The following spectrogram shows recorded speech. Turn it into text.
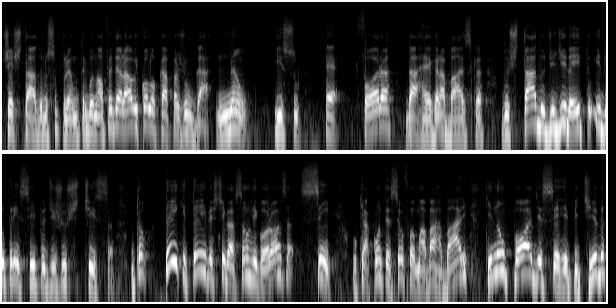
gestado no Supremo Tribunal Federal e colocar para julgar. Não. Isso é fora da regra básica do Estado de Direito e do princípio de justiça. Então, tem que ter investigação rigorosa? Sim. O que aconteceu foi uma barbárie que não pode ser repetida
